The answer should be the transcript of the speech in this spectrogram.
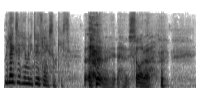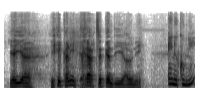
Hoe lyk sy vir jou met die twee vlekseltjies? Sarah, jy uh, jy kan nie Gert se kind hier hou nie. En hoekom nie?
